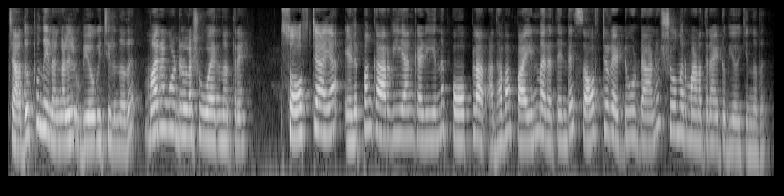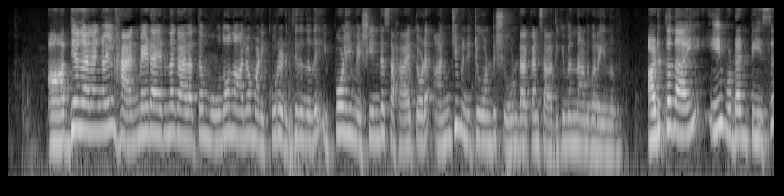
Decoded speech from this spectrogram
ചതുപ്പ് നിലങ്ങളിൽ ഉപയോഗിച്ചിരുന്നത് മരം കൊണ്ടുള്ള ഷൂ ആയിരുന്നു അത്രേ സോഫ്റ്റായ എളുപ്പം കാർവ് ചെയ്യാൻ കഴിയുന്ന പോപ്ലാർ അഥവാ പൈൻ മരത്തിന്റെ സോഫ്റ്റ് റെഡ് വുഡാണ് ഷൂ നിർമ്മാണത്തിനായിട്ട് ഉപയോഗിക്കുന്നത്. ആദ്യകാലങ്ങളിൽ ഹാൻഡ് മെയ്ഡ് ആയിരുന്ന കാലത്ത് മൂന്നോ നാലോ മണിക്കൂർ എടുത്തിരുന്നത് ഇപ്പോൾ ഈ മെഷീന്റെ സഹായത്തോടെ അഞ്ച് മിനിറ്റ് കൊണ്ട് ഷൂ ഉണ്ടാക്കാൻ സാധിക്കുമെന്നാണ് പറയുന്നത്. അടുത്തതായി ഈ വുഡൻ പീസ്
